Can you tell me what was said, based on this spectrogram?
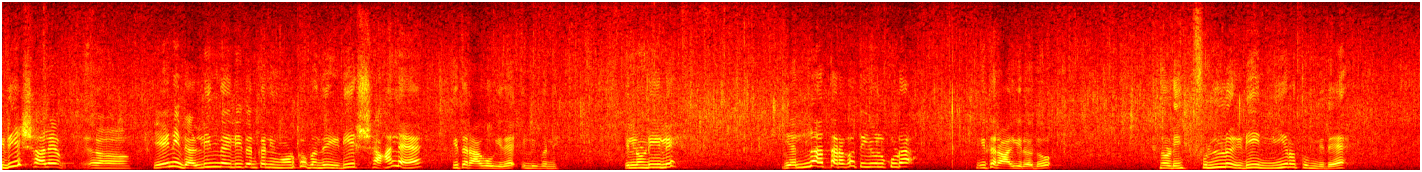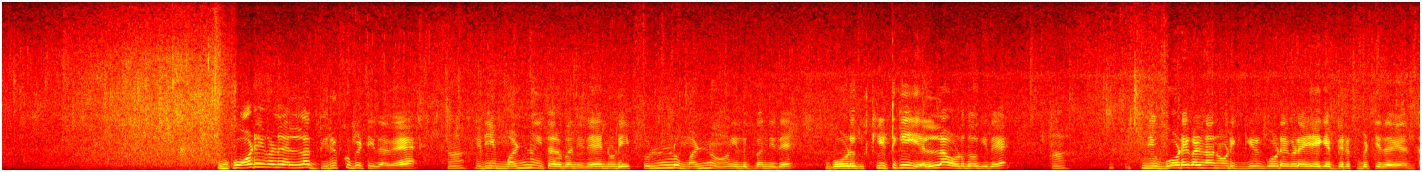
ಇಡೀ ಶಾಲೆ ಏನಿದೆ? ಅಲ್ಲಿಂದ ಇಲ್ಲಿ ತನಕ ನೀವು ನೋಡ್ಕೊ ಬಂದರೆ ಇಡೀ ಶಾಲೆ ಈ ಥರ ಆಗೋಗಿದೆ. ಇಲ್ಲಿ ಬನ್ನಿ. ಇಲ್ಲಿ ನೋಡಿ, ಇಲ್ಲಿ ಎಲ್ಲ ತರಗತಿಗಳು ಕೂಡ ಈ ಥರ ಆಗಿರೋದು. ನೋಡಿ ಫುಲ್ಲು ಇಡೀ ನೀರು ತುಂಬಿದೆ. ಗೋಡೆಗಳು ಎಲ್ಲ ಬಿರುಕು ಬಿಟ್ಟಿದ್ದಾವೆ. ಇಡೀ ಮಣ್ಣು ಈ ಥರ ಬಂದಿದೆ. ನೋಡಿ ಫುಲ್ಲು ಮಣ್ಣು ಇಲ್ಲಿಗೆ ಬಂದಿದೆ. ಗೋಡೆ ಕಿಟಕಿ ಎಲ್ಲ ಒಡೆದೋಗಿದೆ. ನೀವು ಗೋಡೆಗಳನ್ನ ನೋಡಿ, ಗಿ, ಗೋಡೆಗಳು ಹೇಗೆ ಬಿರುಕು ಬಿಟ್ಟಿದ್ದಾವೆ ಅಂತ.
